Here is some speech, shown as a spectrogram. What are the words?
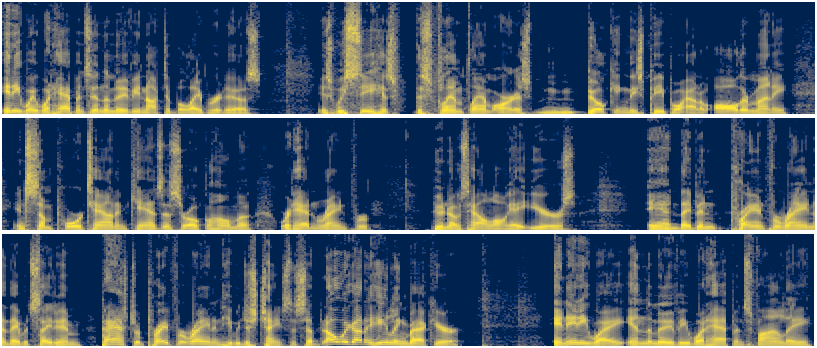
Anyway, what happens in the movie, not to belabor it is, is we see his this flim flam artist bilking these people out of all their money in some poor town in Kansas or Oklahoma where it hadn't rained for who knows how long, eight years. And they've been praying for rain, and they would say to him, Pastor, pray for rain. And he would just change the subject. Oh, we got a healing back here. And anyway, in the movie, what happens finally,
